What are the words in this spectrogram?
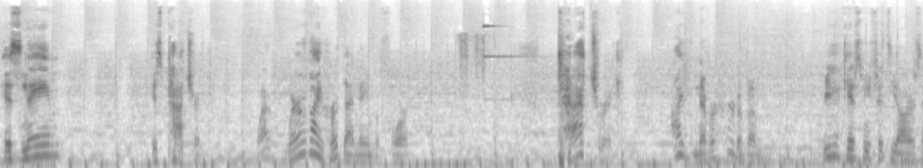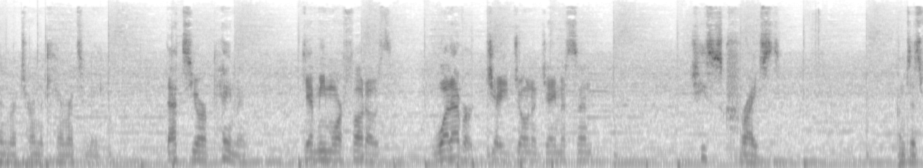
His name is Patrick. Where, where have I heard that name before? Patrick? I've never heard of him. Rika gives me $50 and return the camera to me. That's your payment. Give me more photos. Whatever, J. Jonah Jameson. Jesus Christ. I'm just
